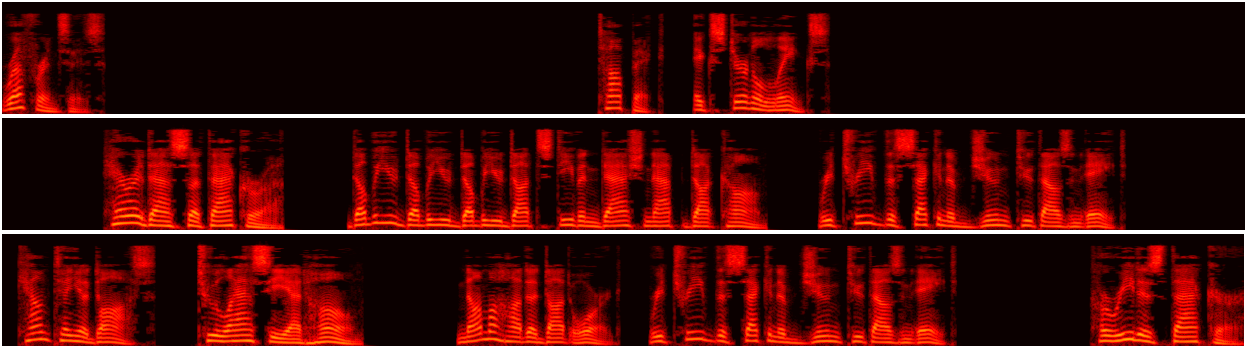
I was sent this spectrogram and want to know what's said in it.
References External links Haridasa Thakura www.stephen-knapp.com. Retrieved 2 June 2008. Kaunteya Das. Tulasi at Home. Namahata.org. Retrieved 2 June 2008. Haridas Thakur.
